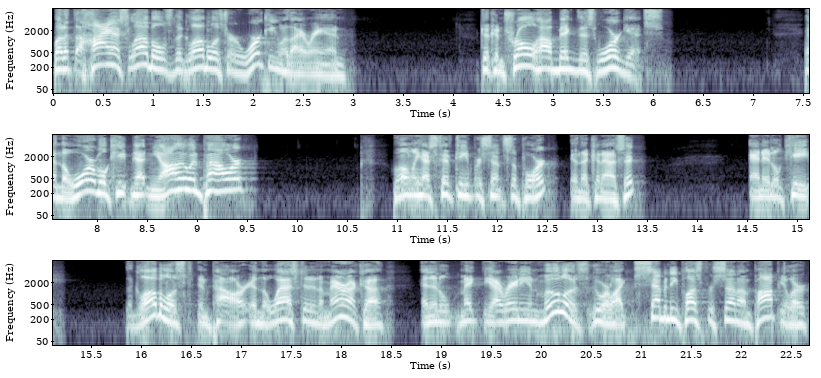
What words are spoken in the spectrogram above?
But at the highest levels, the globalists are working with Iran to control how big this war gets. And the war will keep Netanyahu in power. who only has 15% support in the Knesset, and it'll keep the globalists in power in the West and in America, and it'll make the Iranian mullahs, who are like 70 plus percent unpopular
